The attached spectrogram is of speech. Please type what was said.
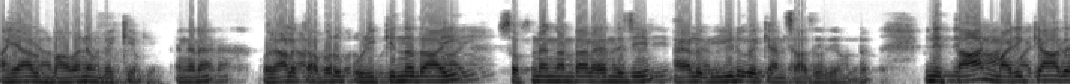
അയാൾ ഭവനം വെക്കും. എങ്ങനെ? ഒരാൾ കബർ കുഴിക്കുന്നതായി സ്വപ്നം കണ്ടാൽ എന്ത് ചെയ്യും? അയാൾ വീട് വെക്കാൻ സാധ്യതയുണ്ട്. ഇനി താൻ മരിക്കാതെ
